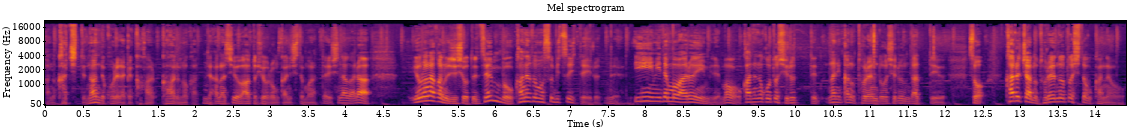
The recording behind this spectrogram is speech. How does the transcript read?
あの価値ってなんでこれだけ変わる変わるのかって話をアート評論家にしてもらったりしながら世の中の事象って全部お金と結びついているって、いい意味でも悪い意味でもお金のことを知るって何かのトレンドを知るんだっていう。そう。カルチャーのトレンドとしてお金を、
